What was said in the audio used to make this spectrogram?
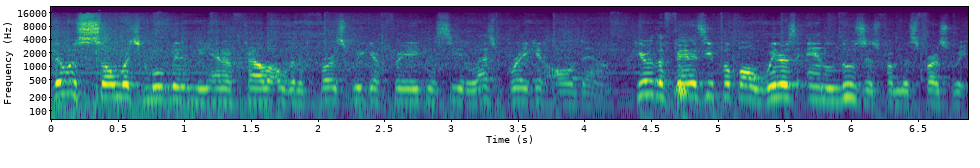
There was so much movement in the NFL over the first week of free agency. Let's break it all down. Here are the fantasy football winners and losers from this first week.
